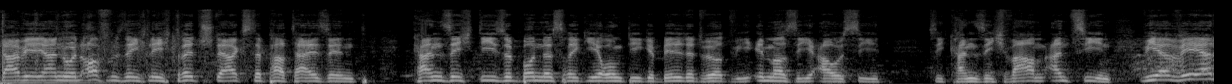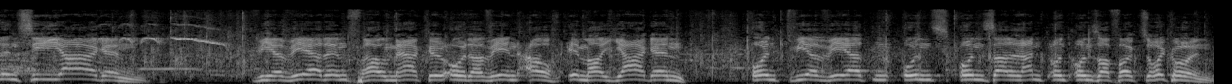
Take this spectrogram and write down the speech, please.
Da wir ja nun offensichtlich drittstärkste Partei sind, kann sich diese Bundesregierung, die gebildet wird, wie immer sie aussieht, sie kann sich warm anziehen. Wir werden sie jagen. Wir werden Frau Merkel oder wen auch immer jagen. Und wir werden uns unser Land und unser Volk zurückholen.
